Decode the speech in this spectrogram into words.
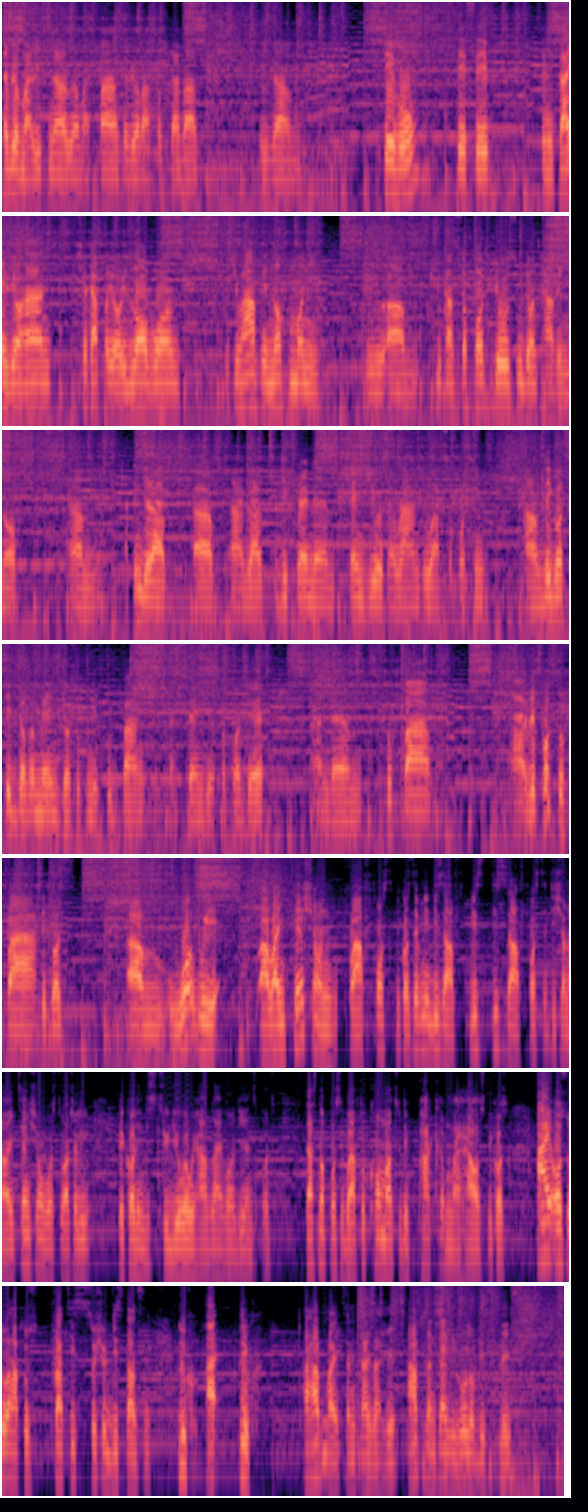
every of my listeners, every of my fans, every of our subscribers is um, stay home, stay safe, sanitize your hands, check out for your loved ones, if you have enough money, you, um, you can support those who don't have enough. Um, I think there are, uh, uh, there are different um, NGOs around who are supporting. Um, Lagos State government just opened a food bank. You can send your support there. And um, so far, uh, report so far because um, what we our intention for our first because definitely these are this this is our first edition our intention was to actually record in the studio where we have live audience, but that's not possible. I have to come out to the park of my house because I also have to practice social distancing. Look, I look, I have my sanitizer here. I have to sanitize the whole of this place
